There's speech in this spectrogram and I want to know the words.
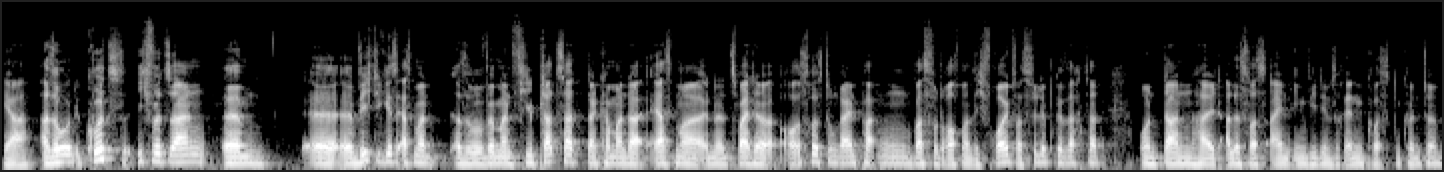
Ja, also kurz, ich würde sagen, ähm, äh, äh, wichtig ist erstmal, also wenn man viel Platz hat, dann kann man da erstmal eine zweite Ausrüstung reinpacken, was worauf man sich freut, was Philipp gesagt hat, und dann halt alles, was einen irgendwie den Rennen kosten könnte.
